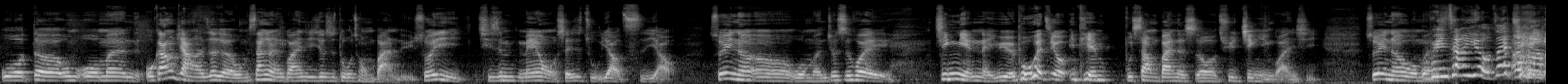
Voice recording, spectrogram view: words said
我的我我们我刚刚讲的这个，我们三个人关系就是多重伴侣，所以其实没有谁是主要次要，所以呢，呃，我们就是会经年累月，不会只有一天不上班的时候去经营关系。所以呢，我们我平常也有在经营，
